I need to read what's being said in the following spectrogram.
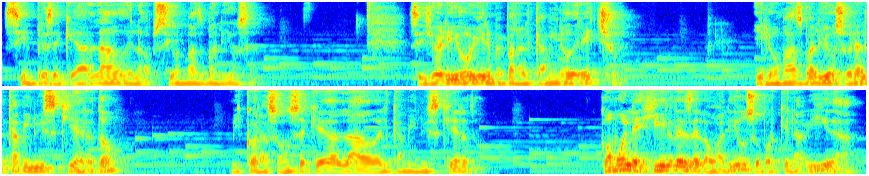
siempre se queda al lado de la opción más valiosa. Si yo elijo irme para el camino derecho y lo más valioso era el camino izquierdo, mi corazón se queda al lado del camino izquierdo. ¿Cómo elegir desde lo valioso? Porque la vida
